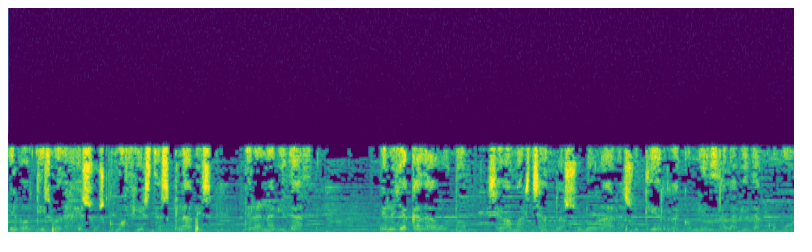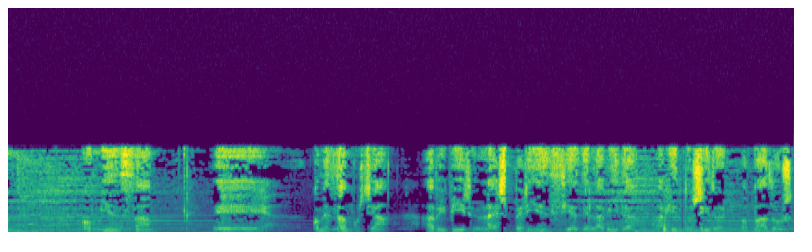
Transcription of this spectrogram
y el bautismo de Jesús como fiestas claves de la Navidad. Pero ya cada uno se va marchando a su lugar, a su tierra, comienza la vida común, comienza, eh, comenzamos ya a vivir la experiencia de la vida habiendo sido empapados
